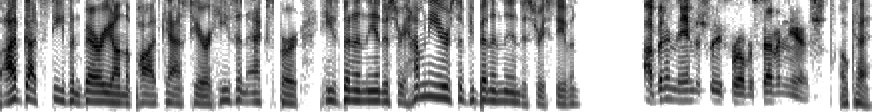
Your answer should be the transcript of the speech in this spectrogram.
I've got Stephen Barry on the podcast here. He's an expert. He's been in the industry. How many years have you been in the industry, Stephen? I've been in the industry for over seven years. Okay.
